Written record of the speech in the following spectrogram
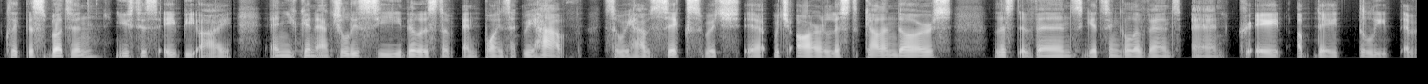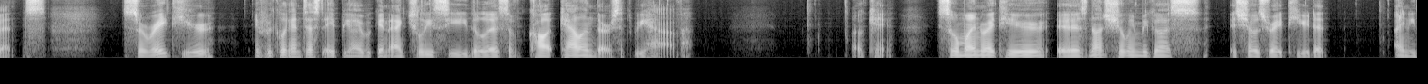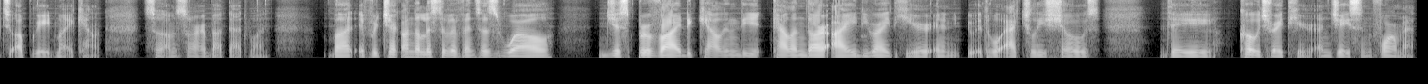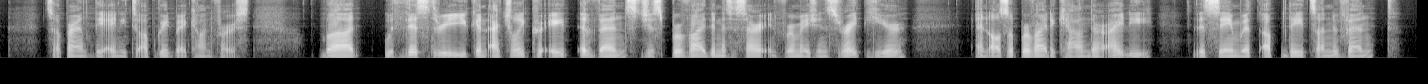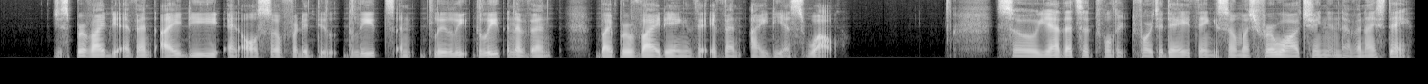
click this button, use this API, and you can actually see the list of endpoints that we have. So we have six, which uh, which are list calendars, list events, get single events, and create, update, delete events. So right here, if we click on test API, we can actually see the list of cal calendars that we have. Okay, so mine right here is not showing because it shows right here that I need to upgrade my account. So I'm sorry about that one. But if we check on the list of events as well, just provide the calendar calendar ID right here and it will actually shows the codes right here in JSON format. So apparently I need to upgrade my account first. But with this three, you can actually create events. Just provide the necessary informations right here and also provide a calendar ID. The same with updates on event just provide the event ID and also for the del delete and delete, delete an event by providing the event ID as well. So yeah, that's it for, today. Thank you so much for watching and have a nice day.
